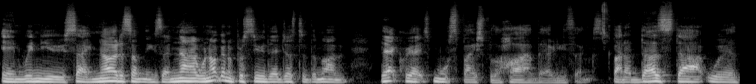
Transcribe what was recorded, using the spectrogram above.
And when you say no to something, you say no, we're not going to pursue that just at the moment. That creates more space for the higher value things. But it does start with,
